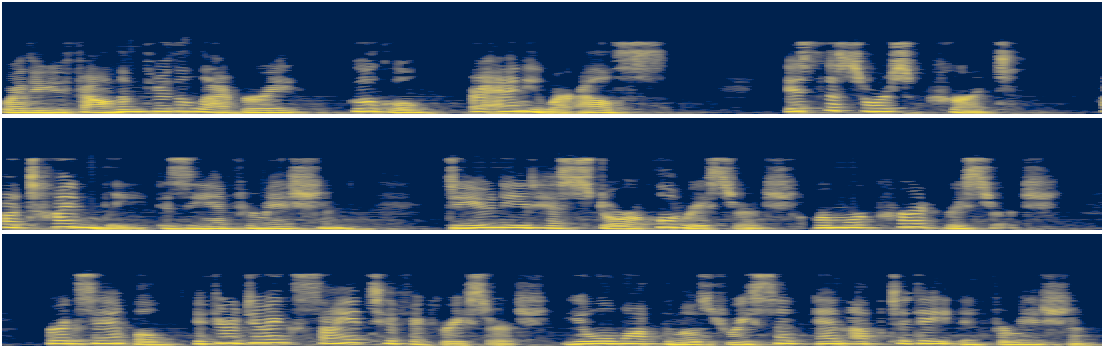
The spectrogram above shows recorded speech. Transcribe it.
whether you found them through the library, Google, or anywhere else. Is the source current? How timely is the information? Do you need historical research or more current research? For example, if you're doing scientific research, you will want the most recent and up-to-date information.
